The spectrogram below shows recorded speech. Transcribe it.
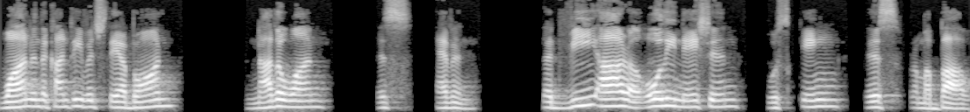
One in the country which they are born, another one is heaven that we are a holy nation whose king is from above.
